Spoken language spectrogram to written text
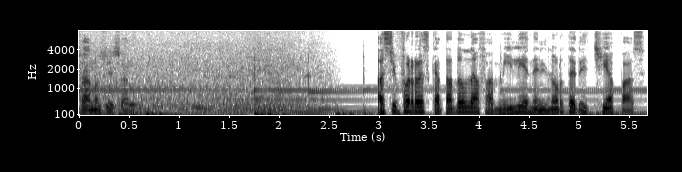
sanos y salvos. Así fue rescatada una familia en el norte de Chiapas,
